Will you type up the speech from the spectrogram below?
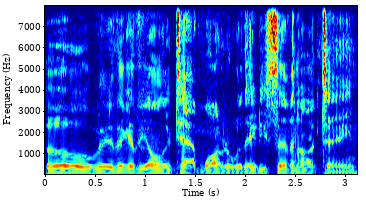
oh man, they got the only tap water with 87 octane.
